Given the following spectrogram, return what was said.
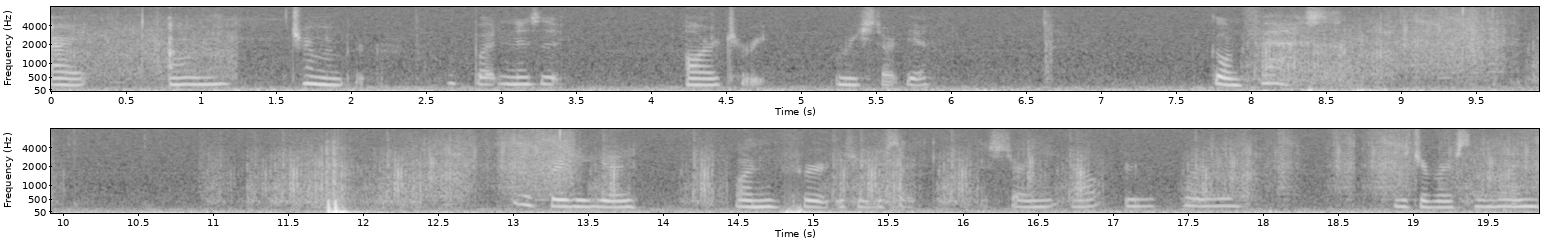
Alright, um, trying to remember. What button is it? R to re restart, yeah. Going fast. A pretty good one for if you're just like starting out or whatever. Get your first time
